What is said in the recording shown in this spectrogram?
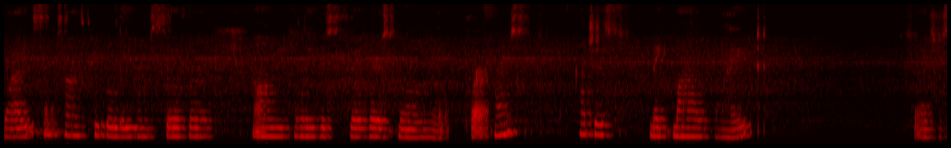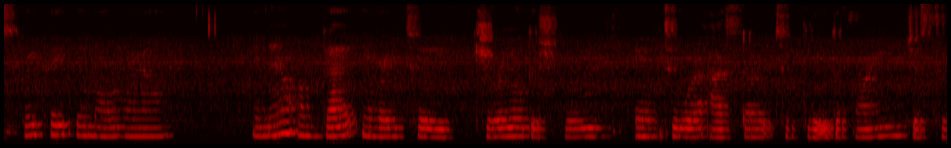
white. Sometimes people leave them silver. Um, you can leave it silver. It's more of a preference. I just make mine white. So I just spray paint them all around. And now I'm got and ready to drill the screws into where I start to glue the frame just to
